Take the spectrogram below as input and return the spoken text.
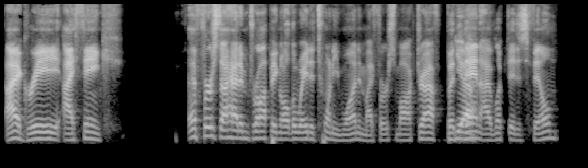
I agree. I think at first I had him dropping all the way to 21 in my first mock draft, but Yeah. then I looked at his film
